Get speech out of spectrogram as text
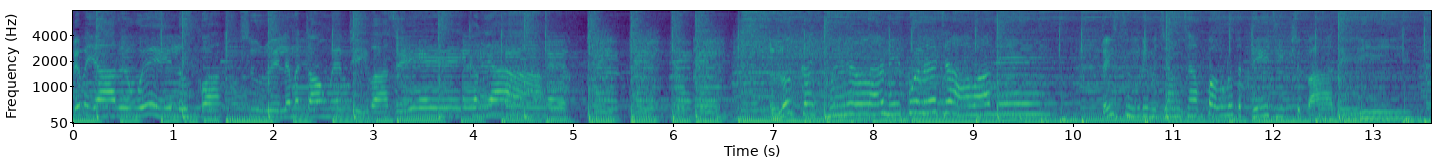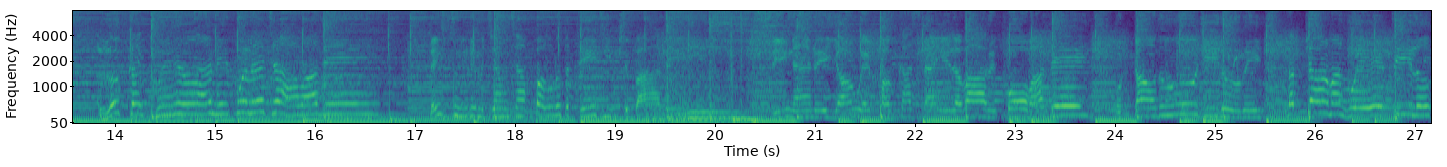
ဗျာပြပရာတွေဝေးလို့ကွာစုတွေလည်းမတောင်းပဲပြေပါစေခမညာလောက်ကခွင်လန်းနေပွင့်လဲကြပါစေတိတ်ဆူတွေမကြောင်ချပေါက်လို့တတေးကြီးဖြစ်ပါသည်လောက်ကခွင်လန်းနေပွင့်လဲကြပါစေတိတ်ဆူတွေမကြောင်ချပေါက်လို့တတေးကြီးဖြစ်ပါသည် ဒီနံတွေရောင်းဝယ်ပေါက်ကဆိုင်ရဘာတွေပေါ်ပါစေဟိုတောင်သူကြီးတို့တွေလက်ပြမငွေပြီးလို့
